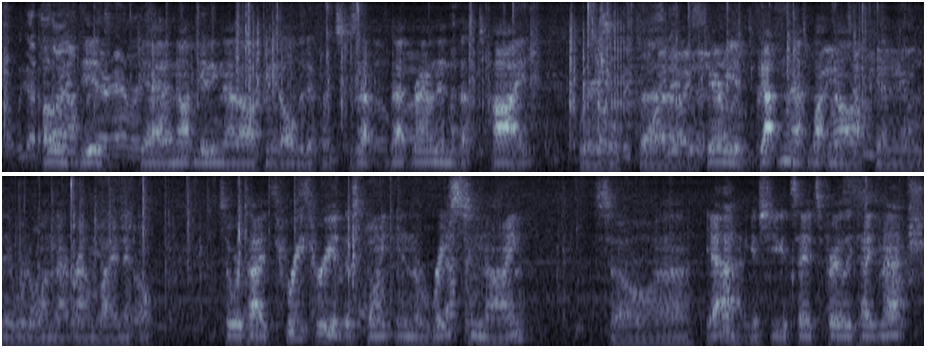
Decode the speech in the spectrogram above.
So we got a Oh, it did. Yeah, not getting that off made all the difference because that, that round ended up tied. Whereas if, uh, if Jeremy had gotten that button off, then they would have won that round by a nickel. So we're tied 3-3 at this point in the race to nine. So uh, yeah, I guess you could say it's a fairly tight match.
